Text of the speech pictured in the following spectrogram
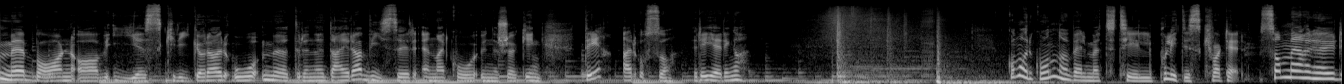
med barn av IS-krigere og mødrene deres, viser NRK-undersøking. Det er også regjeringa. God morgen og vel møtt til Politisk kvarter. Som jeg har hørt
